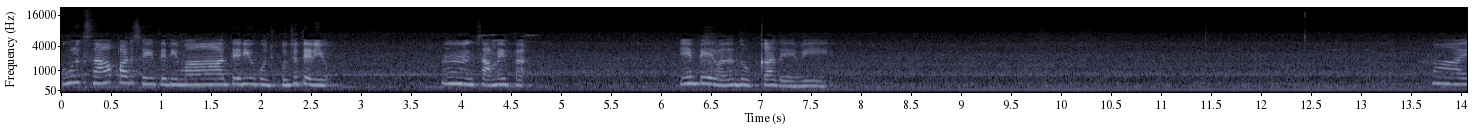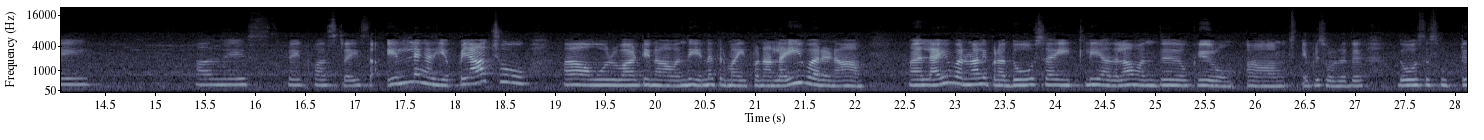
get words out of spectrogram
உங்களுக்கு சாப்பாடு செய்ய தெரியுமா? தெரியும். கொஞ்சம் கொஞ்சம் தெரியும். ம் சமைப்பேன். என் பேர் வந்து Durga Devi. Hi always breakfast rice இல்லைங்க அது எப்பயாச்சும் ஒரு வாட்டி நான் வந்து என்ன தெரியுமா இப்போ நான் லைவ் வரேனா லைவ் வரனால இப்போ நான் தோசை இட்லி அதெல்லாம் வந்து ஓகே ரொம்ப எப்படி சொல்கிறது தோசை சுட்டு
